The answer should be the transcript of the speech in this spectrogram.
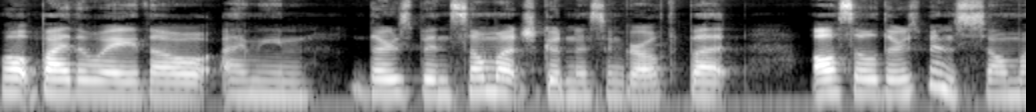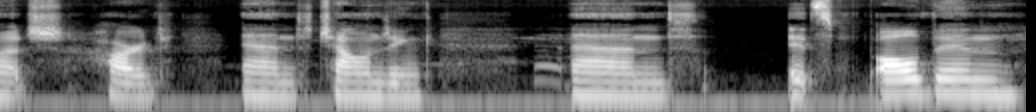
Well, by the way, though, I mean, there's been so much goodness and growth, but also there's been so much hard and challenging. And it's all been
